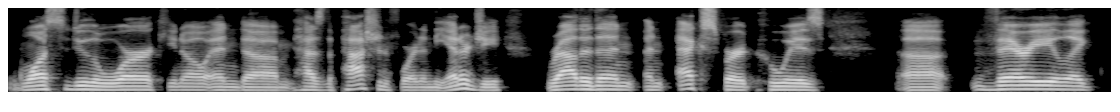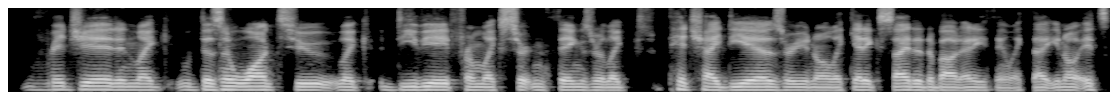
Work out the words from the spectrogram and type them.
wants to do the work you know and um, has the passion for it and the energy rather than an expert who is uh, very like rigid and like doesn't want to like deviate from like certain things or like pitch ideas or you know like get excited about anything like that you know it's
